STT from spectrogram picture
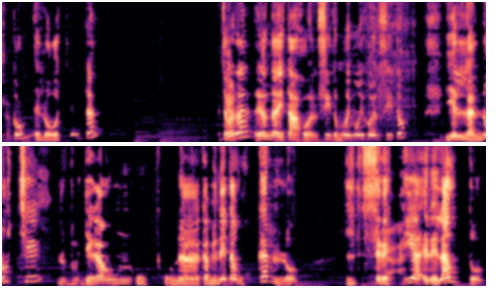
sitcom en los 80. ¿Te acuerdas? De ahí estaba jovencito, muy, muy jovencito. Y en la noche llegaba un- un- una camioneta a buscarlo, se vestía en el auto,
